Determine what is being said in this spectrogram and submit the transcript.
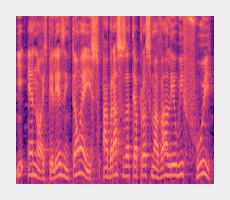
e é nóis, beleza? Então é isso. Abraços, até a próxima, valeu e fui!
